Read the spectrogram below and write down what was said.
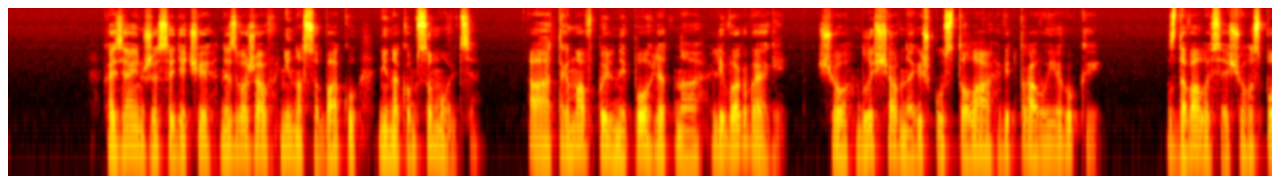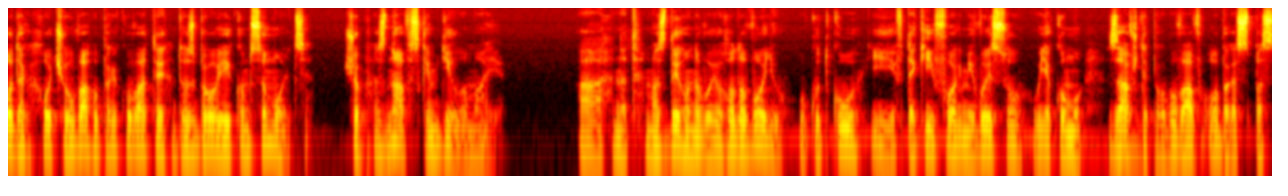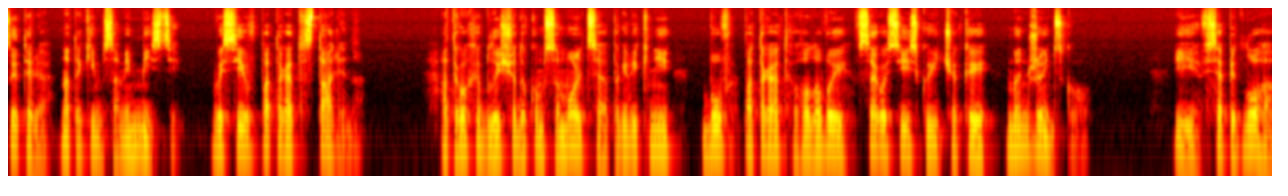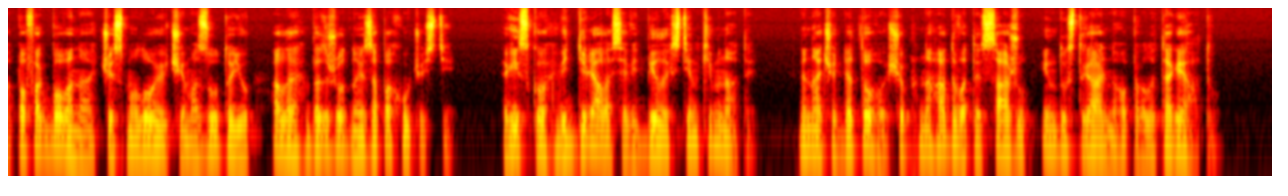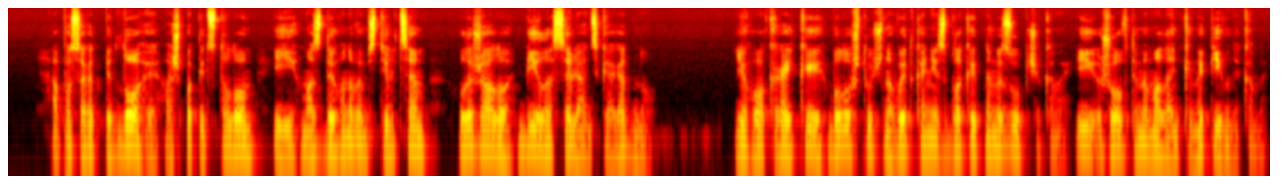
Хазяїн же, сидячи, не зважав ні на собаку, ні на комсомольця, а тримав пильний погляд на ліворвері, що блищав на ріжку стола від правої руки. Здавалося, що господар хоче увагу прикувати до зброї комсомольця, щоб знав, з ким діло має. А над Маздигоновою головою у кутку і в такій формі вису, у якому завжди пробував образ Спасителя на таким самім місці, висів портрет Сталіна. А трохи ближче до комсомольця при вікні був портрет голови всеросійської чеки Менжинського, і вся підлога пофарбована чи смолою, чи мазутою, але без жодної запахучості, різко відділялася від білих стін кімнати, неначе для того, щоб нагадувати сажу індустріального пролетаріату. А посеред підлоги, аж попід столом і маздигоновим стільцем, лежало біле селянське рядно. Його крайки було штучно виткані з блакитними зубчиками і жовтими маленькими півниками,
